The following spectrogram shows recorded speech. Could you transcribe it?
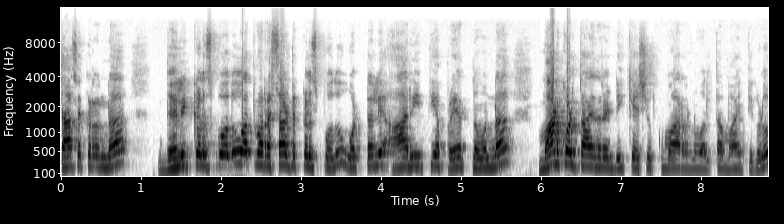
ಶಾಸಕರನ್ನ ದೆಹಲಿಗೆ ಕಳಿಸ್ಬೋದು ಅಥವಾ ರೆಸಾರ್ಟ್ ಕಳಿಸ್ಬೋದು ಒಟ್ಟಲ್ಲಿ ಆ ರೀತಿಯ ಪ್ರಯತ್ನವನ್ನ ಮಾಡ್ಕೊಳ್ತಾ ಇದ್ದಾರೆ ಡಿ ಕೆ ಶಿವಕುಮಾರ್ ಅನ್ನುವಂಥ ಮಾಹಿತಿಗಳು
